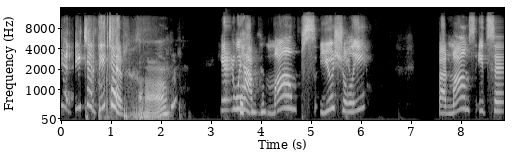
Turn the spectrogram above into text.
Teacher, teacher, teacher. Uh-huh. Here we have moms usually, but moms it says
